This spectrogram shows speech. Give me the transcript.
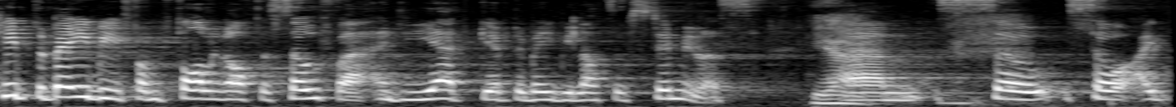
keep the baby from falling off the sofa and yet give the baby lots of stimulus. Yeah. Um, so, so I,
